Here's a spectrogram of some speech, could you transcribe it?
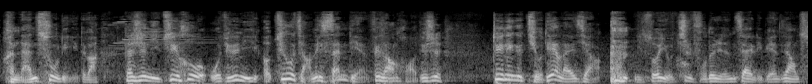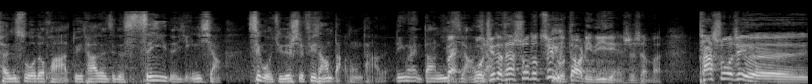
很难处理，对吧？但是你最后，我觉得你最后讲那三点非常好，就是。对那个酒店来讲，你说有制服的人在里边这样穿梭的话，对他的这个生意的影响，这个我觉得是非常打动他的。另外，当你讲，我觉得他说的最有道理的一点是什么？他说这个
